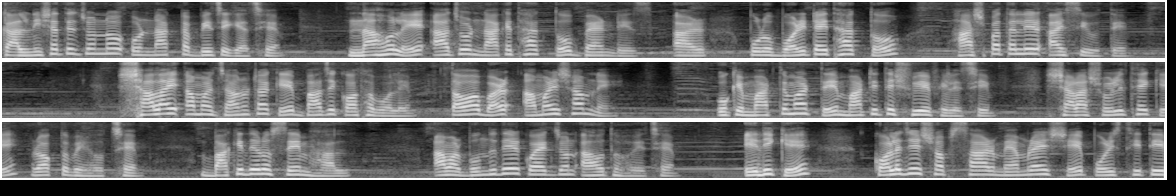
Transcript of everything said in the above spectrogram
কাল নিশাতের জন্য ওর নাকটা বেঁচে গেছে। না হলে আজ ওর নাকে থাকতো ব্যান্ডেজ আর পুরো বডিটাই থাকতো হাসপাতালের আইসিইউতে। শালাই আমার জানোটাকে বাজে কথা বলে, তাও আবার আমারই সামনে? ওকে মারতে মারতে মাটিতে শুয়ে ফেলেছি। সারা শরীর থেকে রক্ত বের হচ্ছে। বাকিদেরও সেম হাল। আমার বন্ধুদের কয়েকজন আহত হয়েছে। এদিকে, কলেজের সব স্যার ম্যামরা এসে পরিস্থিতি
